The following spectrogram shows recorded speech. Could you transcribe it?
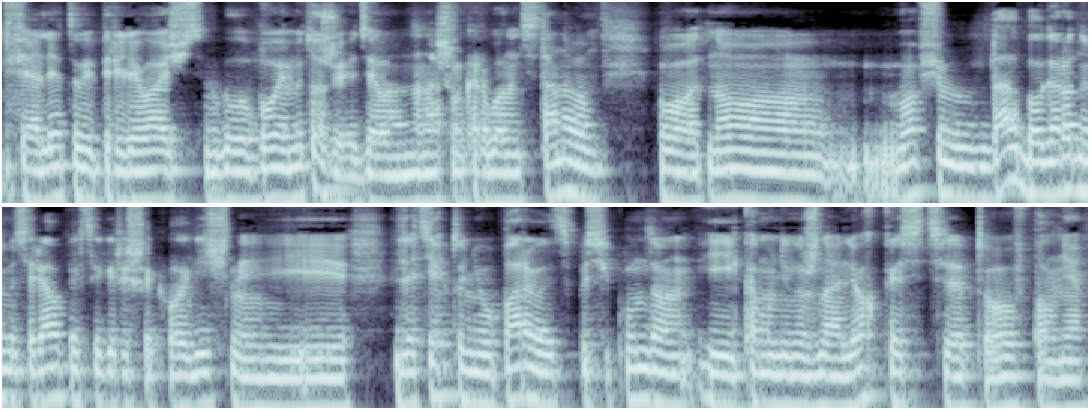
фиолетовый, переливающийся в голубой. Мы тоже ее делаем на нашем карбоно-титановом. Вот, но, в общем, да, благородный материал, как ты говоришь, экологичный. И для тех, кто не упарывается по секундам и кому не нужна легкость, то вполне.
